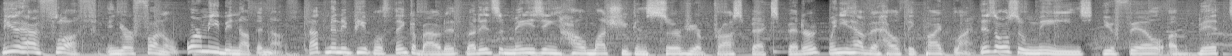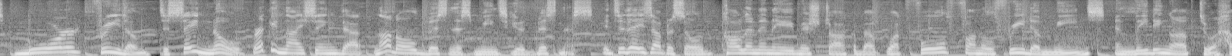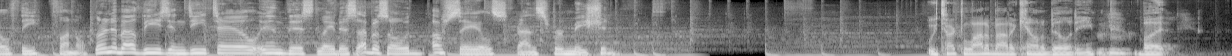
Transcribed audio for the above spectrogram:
Do you have fluff in your funnel, or maybe not enough? Not many people think about it, but it's amazing how much you can serve your prospects better when you have a healthy pipeline. This also means you feel a bit more freedom to say no, recognizing that not all business means good business. In today's episode, Collin and Hamish talk about what full funnel freedom means and leading up to a healthy funnel. Learn about these in detail in this latest episode of Sales transformation. We talked a lot about accountability, mm-hmm. but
